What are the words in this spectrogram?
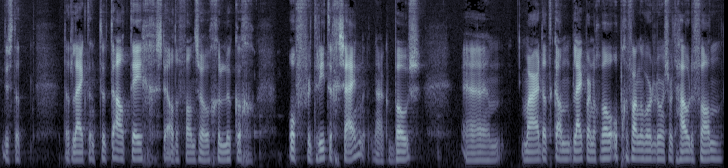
dus dat, dat lijkt een totaal tegengestelde van zo gelukkig of verdrietig zijn. Nou, ik boos. Ehm, maar dat kan blijkbaar nog wel opgevangen worden door een soort houden van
